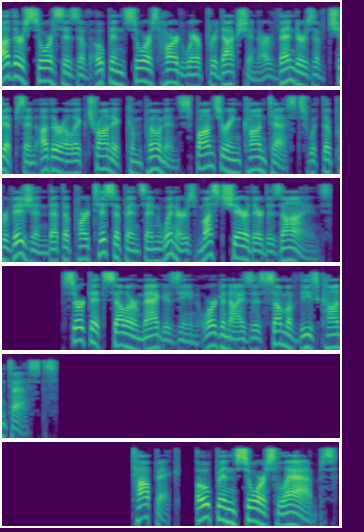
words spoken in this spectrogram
Other sources of open-source hardware production are vendors of chips and other electronic components sponsoring contests with the provision that the participants and winners must share their designs. Circuit Cellar magazine organizes some of these contests. Topic: Open Source Labs.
